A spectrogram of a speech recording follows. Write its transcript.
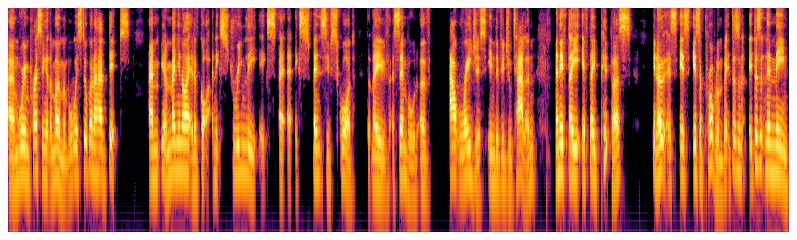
Um, we're impressing at the moment, but we're still going to have dips. And you know, Man United have got an extremely ex- uh, expensive squad that they've assembled of outrageous individual talent, and if they if they pip us, you know, it's, it's it's a problem. But it doesn't it doesn't then mean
